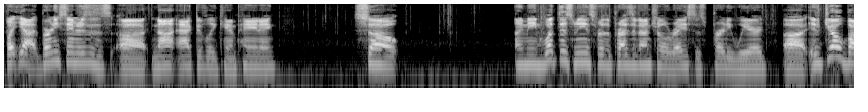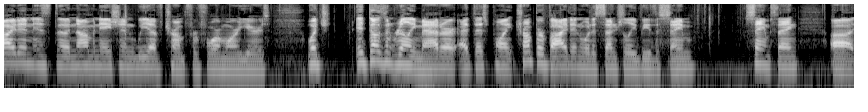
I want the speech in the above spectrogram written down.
but yeah, Bernie Sanders is uh, not actively campaigning. So, I mean, what this means for the presidential race is pretty weird. Uh, if Joe Biden is the nomination, we have Trump for four more years, which it doesn't really matter at this point. Trump or Biden would essentially be the same same thing. Uh,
